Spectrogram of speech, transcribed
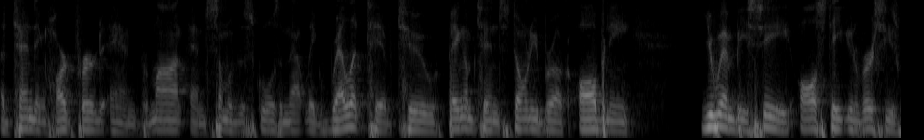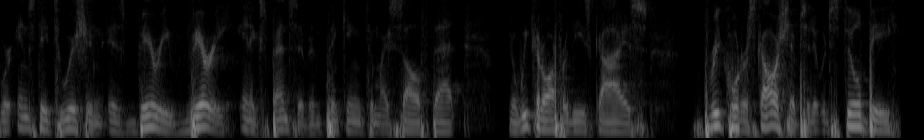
attending Hartford and Vermont and some of the schools in that league relative to Binghamton, Stony Brook, Albany, UMBC, all state universities where in-state tuition is very, very inexpensive. And thinking to myself that know we could offer these guys three-quarter scholarships and it would still be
